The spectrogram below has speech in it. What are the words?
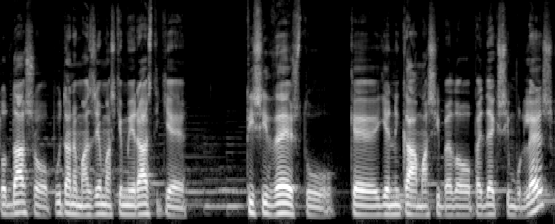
τον Τάσο που ήταν μαζί μας και μοιράστηκε τις ιδέες του και γενικά μας είπε εδώ 5-6 συμβουλές.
